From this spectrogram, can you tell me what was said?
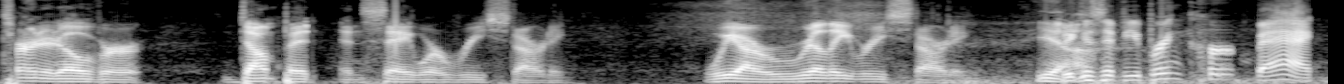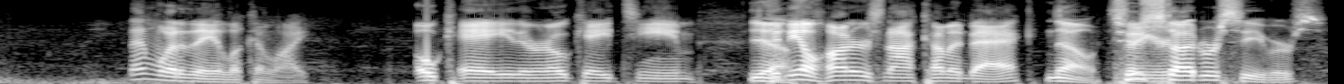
turn it over, dump it, and say we're restarting. We are really restarting. Yeah. Because if you bring Kirk back, then what are they looking like? Okay, they're an okay team. Yeah. Danielle Hunter's not coming back. No, two you're- stud receivers.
